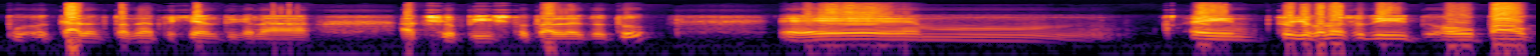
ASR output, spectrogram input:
που- κάνει ό,τι περνάει από το χέρι του για να αξιοποιήσει το ταλέντο του. Ε, μ, ε, το γεγονός ότι ο Πάοκ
